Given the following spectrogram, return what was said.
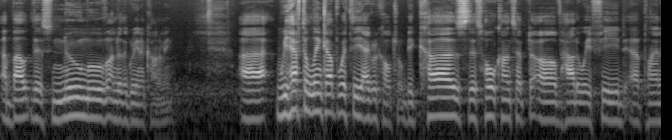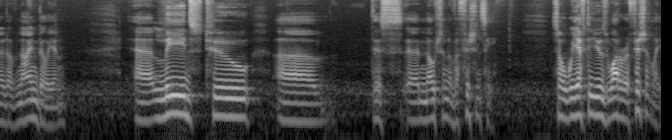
about this new move under the green economy. Uh, we have to link up with the agricultural because this whole concept of how do we feed a planet of 9 billion uh, leads to uh, this uh, notion of efficiency. So we have to use water efficiently.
